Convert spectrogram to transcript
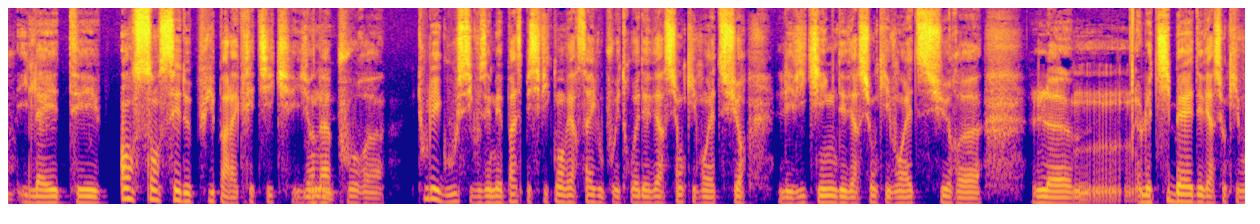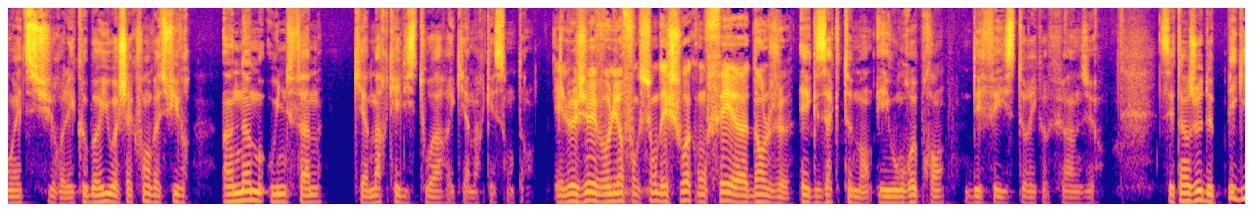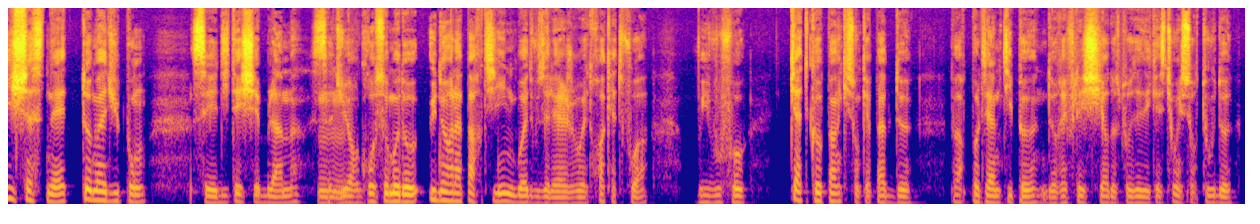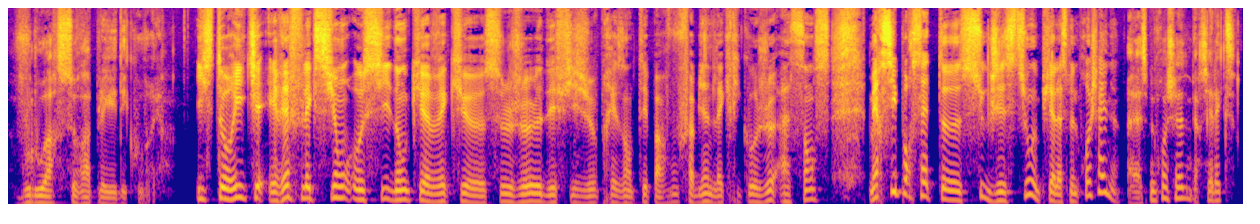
Il a été encensé depuis par la critique. Il y en a Mhm. pour euh, tous les goûts. Si vous aimez pas spécifiquement Versailles, vous pouvez trouver des versions qui vont être sur les Vikings, des versions qui vont être sur euh, le, le Tibet, des versions qui vont être sur les cowboys, où à chaque fois on va suivre un homme ou une femme qui a marqué l'histoire et qui a marqué son temps. Et le jeu évolue en fonction des choix qu'on fait euh, dans le jeu. Exactement, et où on reprend des faits historiques au fur et à mesure. C'est un jeu de Peggy Chassenet, Thomas Dupont. C'est édité chez Blam. Ça Mhm. dure grosso modo une heure la partie. Une boîte, vous allez la jouer 3-4 fois. Il vous faut quatre copains qui sont capables de parpoter un petit peu, de réfléchir, de se poser des questions et surtout de vouloir se rappeler et découvrir. Historique et réflexion aussi donc avec euh, ce jeu, le défi jeu présenté par vous, Fabien de la au jeu à Sens. Merci pour cette euh, suggestion et puis à la semaine prochaine. À la semaine prochaine. Merci Alex.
